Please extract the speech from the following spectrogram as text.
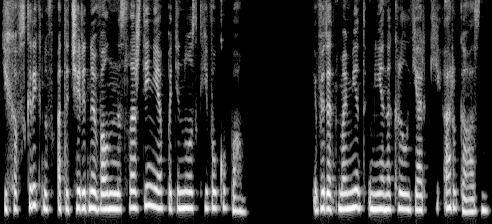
Тихо вскрикнув от очередной волны наслаждения, потянулась к его губам. И в этот момент меня накрыл яркий оргазм.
